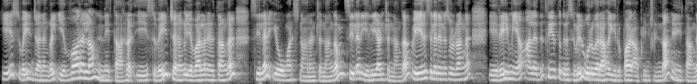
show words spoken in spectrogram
இயேசுவை ஜனங்கள் எவ்வாறெல்லாம் நினைத்தார்கள்? இயேசுவை ஜனங்கள் எவ்வாறெல்லாம் நினைத்தாங்க சிலர் யோவான் ஸ்நானன்னு சொன்னாங்க சிலர் எலியான்னு சொன்னாங்க வேறு சிலர் என்ன சொல்கிறாங்க எரேமியா அல்லது தீர்க்கதரிசிகளில் ஒருவராக இருப்பார் அப்படின்னு சொல்லி தான் நினைத்தாங்க.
